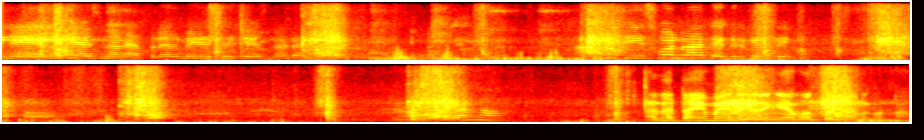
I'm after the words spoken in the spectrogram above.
నేను చేసినాను ఎత్తలేదు మెసేజ్ చేసినాడు అని తీసుకొని రా అదే టైం అయింది కదా ఇంకేమంతా అనుకున్నా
